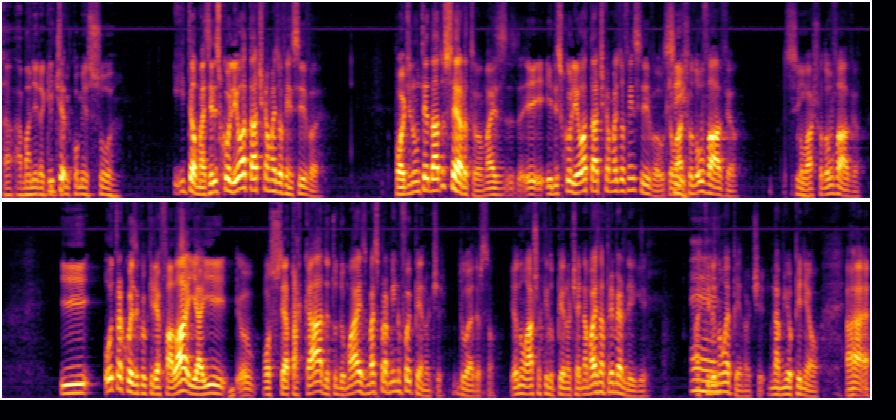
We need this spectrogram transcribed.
a, a maneira que então, o time começou. Então, mas ele escolheu a tática mais ofensiva. Pode não ter dado certo, mas ele escolheu a tática mais ofensiva, o que Sim. eu acho louvável. Sim. Eu acho louvável. E outra coisa que eu queria falar, e aí eu posso ser atacado e tudo mais, mas para mim não foi pênalti do Ederson. Eu não acho aquilo pênalti, ainda mais na Premier League. É. Aquilo não é pênalti, na minha opinião. Ah,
